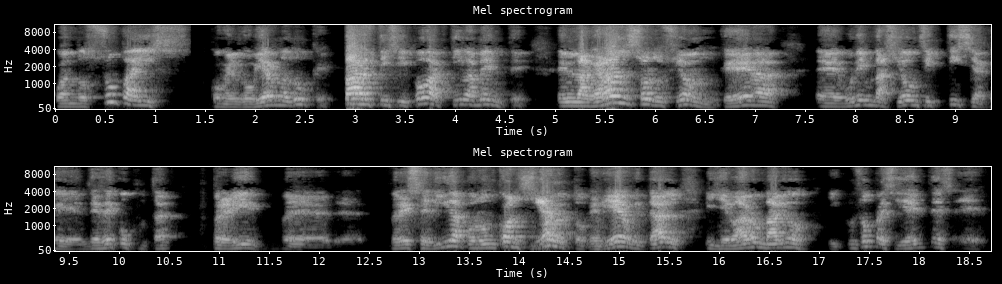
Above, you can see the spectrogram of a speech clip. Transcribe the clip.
cuando su país, con el gobierno Duque, participó activamente en la gran solución que era eh, una invasión ficticia que desde Cúcuta, pre, eh, precedida por un concierto que dieron y tal, y llevaron varios, incluso presidentes eh,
